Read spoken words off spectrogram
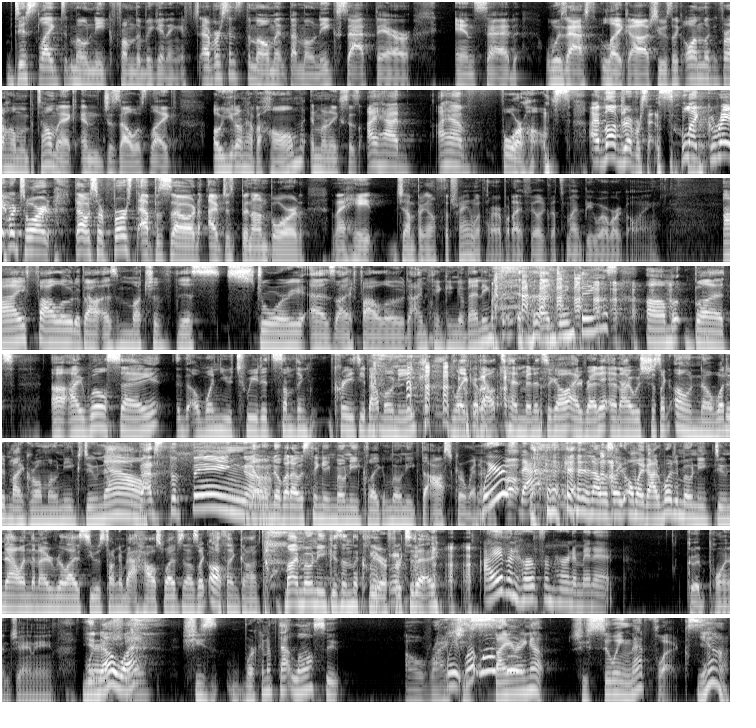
disliked Monique from the beginning. If, ever since the moment that Monique sat there and said was asked like uh, she was like, "Oh, I'm looking for a home in Potomac," and Gizelle was like, "Oh, you don't have a home?" And Monique says, "I had I have four homes. I've loved her ever since. like, great retort. That was her first episode. I've just been on board, and I hate jumping off the train with her, but I feel like that might be where we're going. I followed about as much of this story as I followed. I'm thinking of ending ending things, um, but Uh, I will say when you tweeted something crazy about Monique, like about ten minutes ago, I read it and I was just like, "Oh no, what did my girl Monique do now?" That's the thing. no, no, but I was thinking Monique, like Monique, the Oscar winner. Where is that? and I was like, "Oh my god, what did Monique do now?" And then I realized he was talking about housewives, and I was like, "Oh, thank God, my Monique is in the clear for today." I haven't heard from her in a minute. Good point, Janie. You Where know what? she? She's working up that lawsuit, Oh right, Wait, she's, what was- firing up. she's suing Netflix. Yeah.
